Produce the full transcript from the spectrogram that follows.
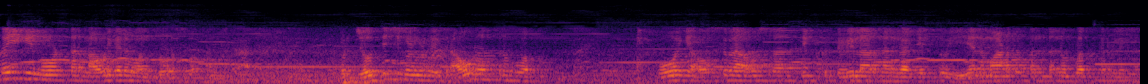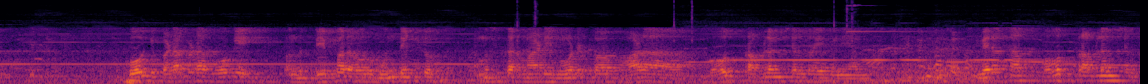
ಕೈಗೆ ನೋಡ್ತಾರ ಅವ್ರಿಗಾರ ಒಂದು ತೋರಿಸ್ಬೇಕಂತ ಒಬ್ರು ಜ್ಯೋತಿಷಿಗಳು ಇದ್ರು ಅವ್ರ ಹತ್ರ ಹೋಗಿ ಅವಸರ ಅವಸರ ದಿಕ್ಕ ತಿಳಿಲಾರ್ದಂಗಾಗಿತ್ತು. ಏನು ಮಾಡಬೇಕಂತನೂ ಗೊತ್ತಿರಲಿಲ್ಲ. ಹೋಗಿ ಬಡ ಬಡ ಹೋಗಿ ಒಂದು ಪೇಪರ್ ಅವರು ಮುಂದಿಟ್ಟು ನಮಸ್ಕಾರ ಮಾಡಿ ನೋಡಪ್ಪ ಭಾಳ ಬಹುತ್ ಪ್ರಾಬ್ಲಮ್ ಚಲ್ರ ಇದ್ದೀನಿ ಅಂತ. ಮೇರಾ ಬಹುತ್ ಪ್ರಾಬ್ಲಮ್ ಚಲ್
